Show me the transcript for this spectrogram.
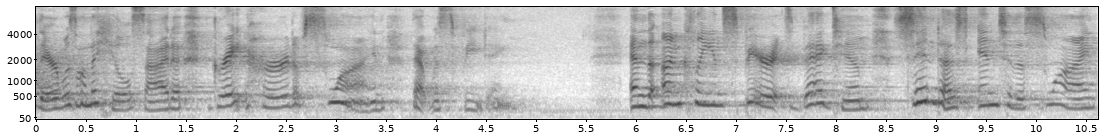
there was on the hillside a great herd of swine that was feeding. And the unclean spirits begged him, Send us into the swine,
